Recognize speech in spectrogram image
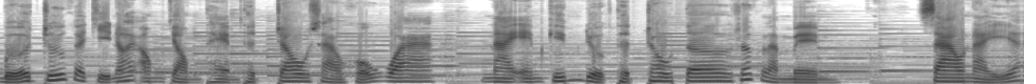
bữa trước chị nói ông chồng thèm thịt trâu xào khổ qua nay em kiếm được thịt trâu tơ rất là mềm. Sau này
